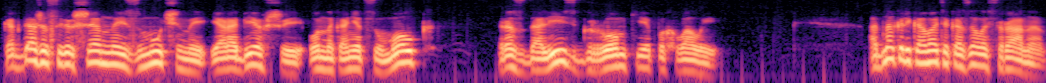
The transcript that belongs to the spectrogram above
Когда же совершенно измученный и оробевший он, наконец, умолк, раздались громкие похвалы. Однако ликовать оказалось рано.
